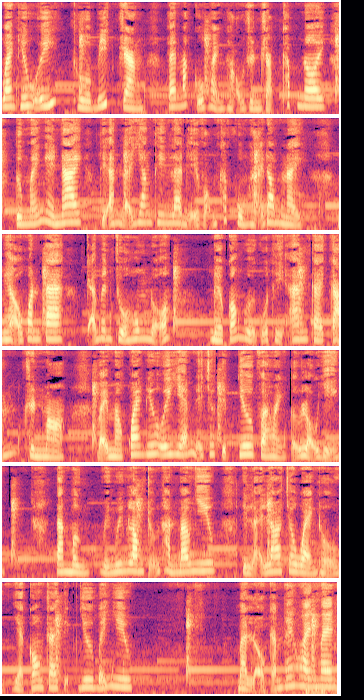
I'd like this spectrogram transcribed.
quan thiếu úy thừa biết rằng tai mắt của hoàng hậu rình rập khắp nơi. Từ mấy ngày nay thì anh đã giăng thiên la địa võng khắp vùng Hải Đông này. Nghe ở quanh ta, cả bên chùa hung nữa, đều có người của thị an cài cắm, rình mò. Vậy mà quan thiếu úy dám để cho tiệp dư và hoàng tử lộ diện. Ta mừng vì Nguyên Long trưởng thành bao nhiêu thì lại lo cho hoàng thượng và con trai tiệp dư bấy nhiêu. Bà Lộ cảm thấy hoang mang.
